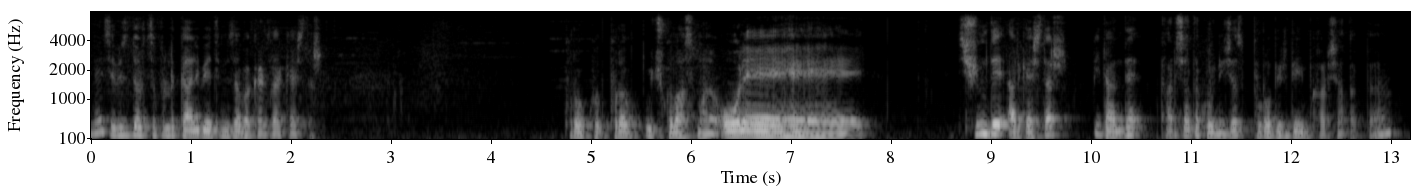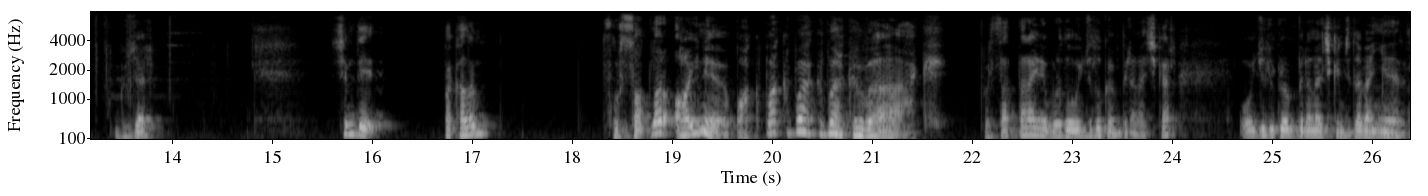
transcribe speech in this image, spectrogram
Neyse biz 4-0'lık galibiyetimize bakarız arkadaşlar. Pro, Pro 3 klasmanı. Oley! Şimdi arkadaşlar bir tane de karşı atak oynayacağız. Pro 1'deyim karşı atakta. Güzel. Şimdi bakalım fırsatlar aynı. Bak bak bak bak bak. Fırsatlar aynı. Burada oyunculuk ön plana çıkar. Oyunculuk ön plana çıkınca da ben yenerim.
